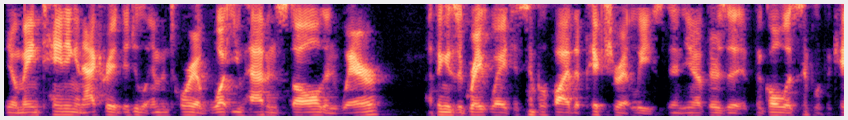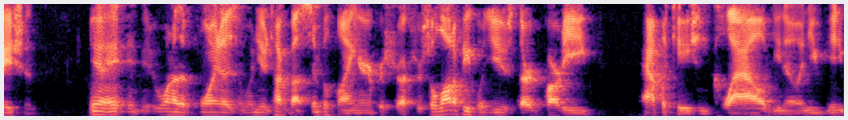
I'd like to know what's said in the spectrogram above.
you know maintaining an accurate digital inventory of what you have installed and where, I think is a great way to simplify the picture at least. And you know if there's a if the goal is simplification. Yeah, you know, one other point is when you talk about simplifying your infrastructure. So a lot of people use third party application cloud, you know, and you, we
